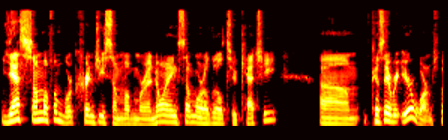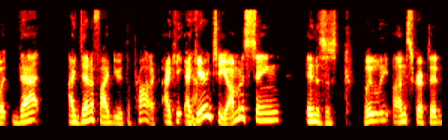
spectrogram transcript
Yes, some of them were cringy, some of them were annoying, some were a little too catchy, um, because they were earworms. But that identified you with the product. I I Yeah. guarantee you, I'm going to sing, and this is completely unscripted.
